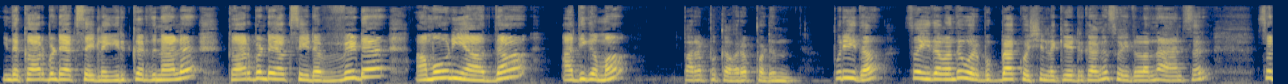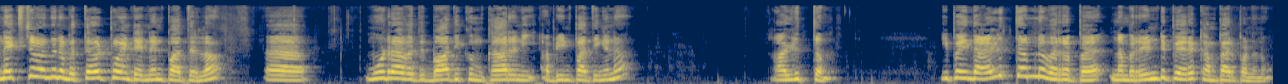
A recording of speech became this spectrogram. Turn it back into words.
இந்த கார்பன் டை ஆக்சைடில் இருக்கிறதுனால கார்பன் டை ஆக்சைடை விட அமோனியா தான் அதிகமாக பரப்பு கவரப்படும். புரியுதா? ஸோ இதை வந்து ஒரு புக் பேக் கொஷினில் கேட்டிருக்காங்க. ஸோ இதெல்லாம் தான் ஆன்சர் ஸோ நெக்ஸ்ட்டு வந்து நம்ம தேர்ட் பாயிண்ட் என்னன்னு பார்த்துடலாம். மூன்றாவது பாதிக்கும் காரணி அப்படின்னு பார்த்தீங்கன்னா அழுத்தம். இப்போ இந்த அழுத்தம்னு வர்றப்ப நம்ம ரெண்டு பேரை கம்பேர் பண்ணணும்.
